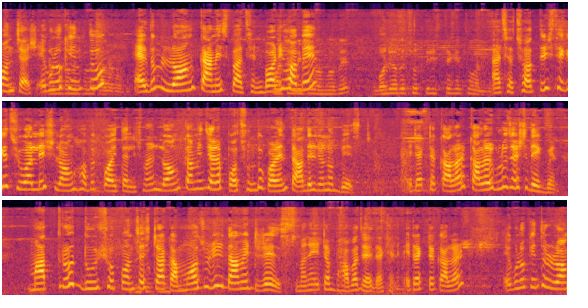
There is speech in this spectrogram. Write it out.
পঞ্চাশ। এগুলো কিন্তু একদম লং কামিজ পাচ্ছেন। বডি হবে? বডি হবে। ছত্রিশ থেকে চুয়াল্লিশ। আচ্ছা ছত্রিশ থেকে চুয়াল্লিশ লং হবে পঁয়তাল্লিশ। মানে লং কামিজ যারা পছন্দ করেন তাদের জন্য বেস্ট এটা একটা কালার কালারগুলো জাস্ট দেখবেন। মাত্র দুশো পঞ্চাশ টাকা। মজুরির দামে ড্রেস মানে এটা ভাবা যায় দেখেন। এটা একটা কালার এগুলো কিন্তু রং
